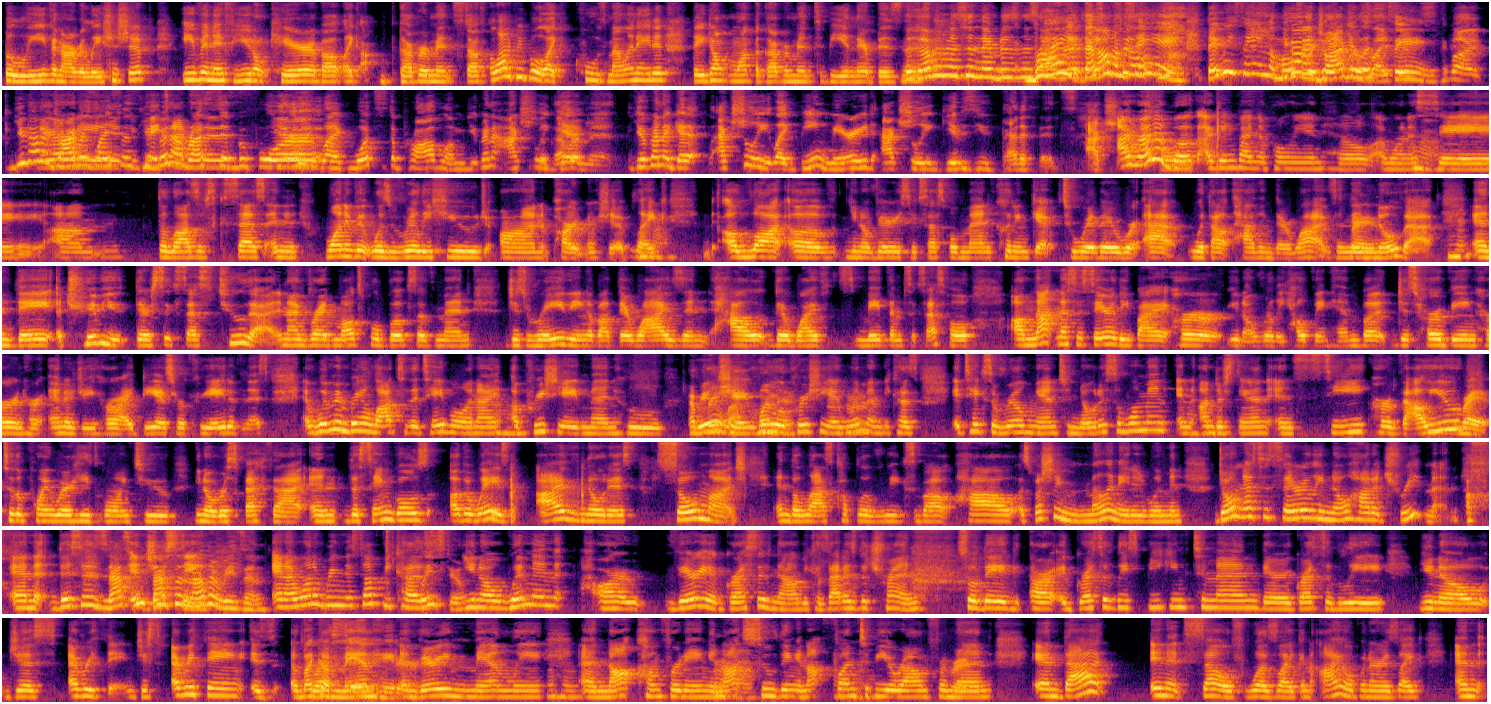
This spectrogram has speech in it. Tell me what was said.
believe in our relationship even if you don't care about like government stuff a lot of people like who's melanated they don't want the government to be in their business The government's in their business, right that's Y'all what i'm saying they be saying the You most got a driver's license, things but you got a driver's already- license. pay You've been taxes. arrested before. Yeah. Like, what's the problem? You're gonna actually get. You're gonna get actually like being married. Actually gives you benefits. Actually, I read a book, I think by Napoleon Hill. I want to Uh-huh. say um, The Laws of Success. And one of it was really huge on partnership. Like Mhm. a lot of, you know, very successful men couldn't get to where they were at without having their wives. And they know that. Mhm. And they attribute their success to that. And I've read multiple books of men just raving about their wives and how their wives made them successful um, not necessarily by her, you know, really helping him, but just her being her and her energy, her ideas, her creativeness. And women bring a lot to the table, and I Mhm. appreciate men who Appreciate women. who appreciate Mhm. women because it takes a real man to notice a woman and Mhm. understand and see her value Right. to the point where he's going to, you know, respect that. And the same goes other ways. I've noticed so much in the last couple of weeks about how, especially melanated women, don't necessarily know how to treat men. Ugh. And this is That's interesting. that's another reason. And I want to bring this up because Please do. you know women are very aggressive now because that is the trend. So they are aggressively speaking to men. They're aggressively, you know, just everything. Just everything is Like a man hater. and very manly and not comforting and not Mhm. soothing and not fun to Mhm. be around for Right. men. And that in itself was like an eye opener is like and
